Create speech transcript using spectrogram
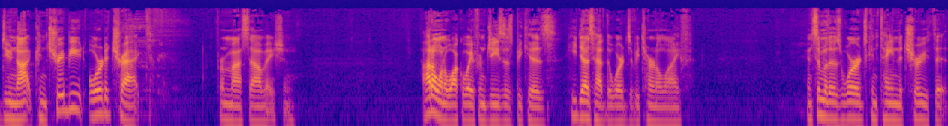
do not contribute or detract from my salvation. I don't want to walk away from Jesus because he does have the words of eternal life. And some of those words contain the truth that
